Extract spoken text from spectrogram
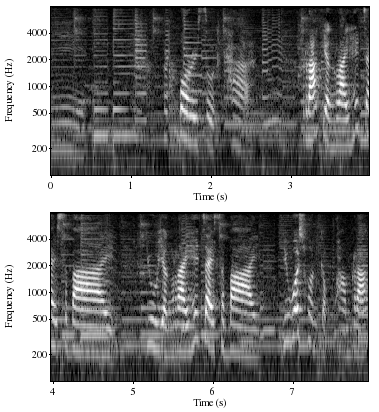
นี่รักบริสุทธิ์ค่ะ รักอย่างไรให้ใจสบาย อยู่อย่างไรให้ใจสบาย ยุวชนกับความรัก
